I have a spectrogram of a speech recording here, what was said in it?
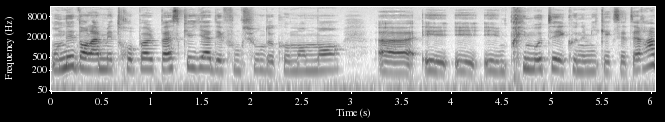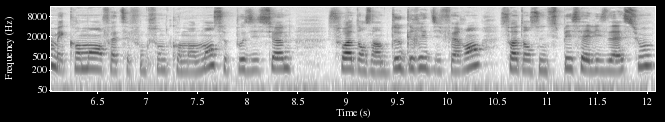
on est dans la métropole parce qu'il y a des fonctions de commandement euh, et, une primauté économique, etc. Mais comment en fait ces fonctions de commandement se positionnent soit dans un degré différent, soit dans une spécialisation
